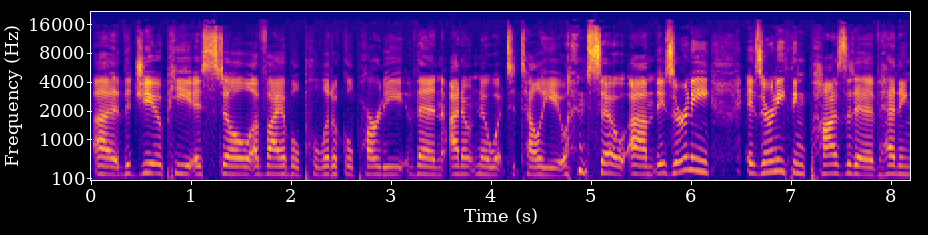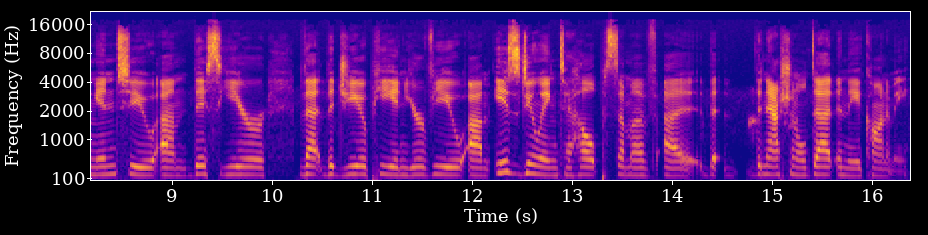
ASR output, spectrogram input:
uh, the GOP is still a viable political party, then I don't know what to tell you. And so, um, is there any is there anything positive heading into um, this year that the GOP, in your view, um, is doing to help some of uh, the the national debt and the economy?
